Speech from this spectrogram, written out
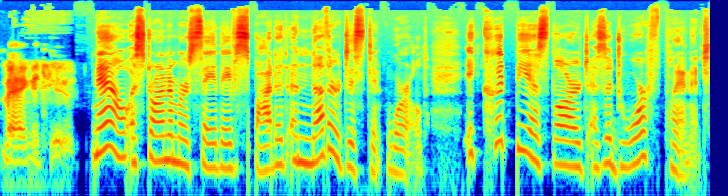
magnitude. Now, astronomers say they've spotted another distant world. It could be as large as a dwarf planet,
